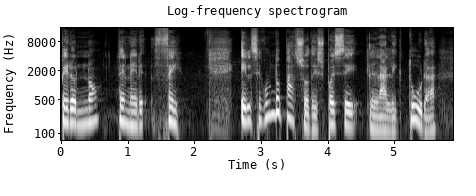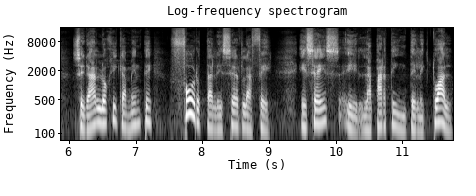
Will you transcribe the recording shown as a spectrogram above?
pero no tener fe. El segundo paso después de la lectura será lógicamente fortalecer la fe. Esa es eh, la parte intelectual,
